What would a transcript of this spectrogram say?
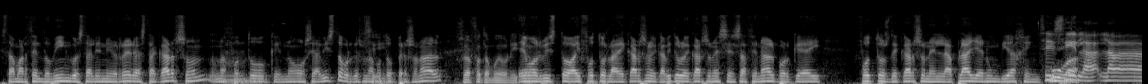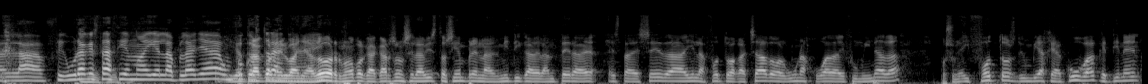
Está Marcel Domingo, está Lenny Herrera, está Carson. Una foto que no se ha visto porque es una Sí. foto personal. es una foto muy bonita Hemos visto, hay fotos, la de Carson, el capítulo de Carson es sensacional porque hay fotos de Carson en la playa en un viaje en Sí, Cuba. sí, la, la, la figura que está haciendo ahí en la playa, un y poco otra con el ¿eh? bañador, ¿no? Porque a Carson se le ha visto siempre en la mítica delantera eh, esta de seda, ahí la foto agachado, alguna jugada difuminada. Pues hay fotos de un viaje a Cuba que tienen,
